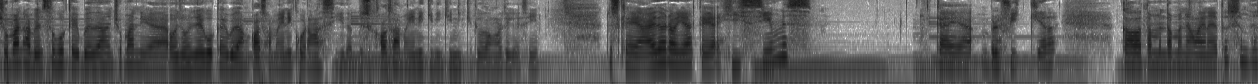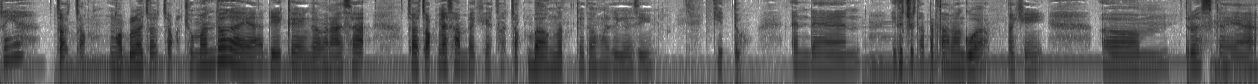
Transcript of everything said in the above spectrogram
Cuman habis itu gue kayak bilang cuman ya ujung-ujungnya gue kayak bilang kalau sama ini kurang sih tapi kalau sama ini gini-gini gitu loh ngerti gak sih? Terus kayak I don't know ya kayak he seems kayak berpikir kalau teman-teman yang lainnya itu sebenarnya cocok ngobrol cocok. Cuman tuh kayak dia kayak nggak merasa cocoknya sampai kayak cocok banget gitu ngerti gak sih? Gitu. And then itu cerita pertama gue oke? Okay. um, terus kayak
